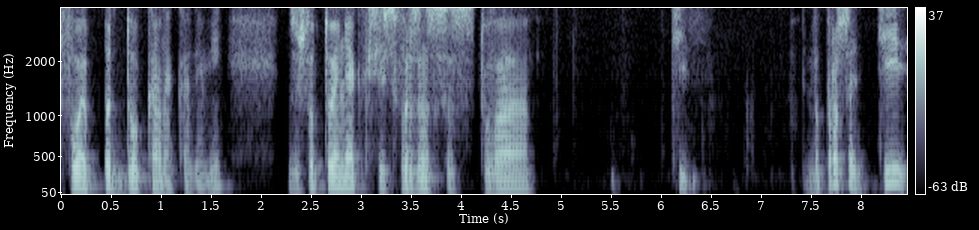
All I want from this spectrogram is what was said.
твоя път до Кан Академи защото той е някакси свързан с това. Ти... Въпросът е, ти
